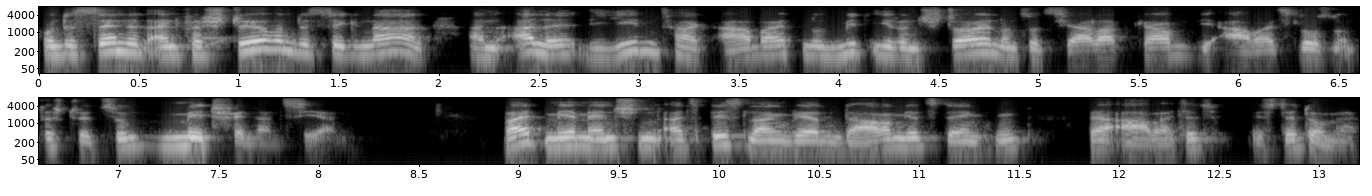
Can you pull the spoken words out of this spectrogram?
und es sendet ein verstörendes Signal an alle, die jeden Tag arbeiten und mit ihren Steuern und Sozialabgaben die Arbeitslosenunterstützung mitfinanzieren. Weit mehr Menschen als bislang werden darum jetzt denken, wer arbeitet, ist der Dumme.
